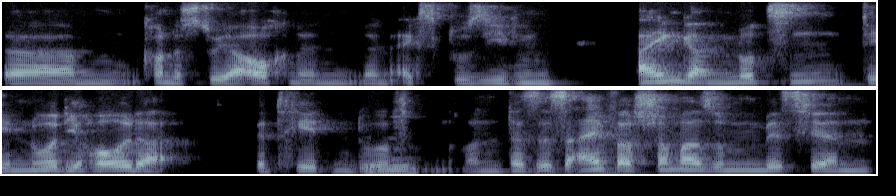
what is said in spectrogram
ähm, konntest du ja auch einen, einen, exklusiven Eingang nutzen, den nur die Holder betreten mhm. durften. Mhm. Und das ist einfach schon mal so ein bisschen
